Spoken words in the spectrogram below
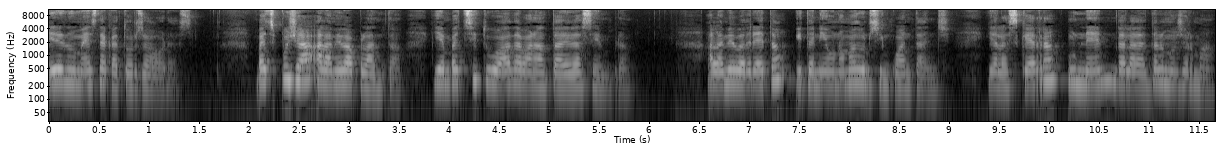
era només de 14 hores. Vaig pujar a la meva planta i em vaig situar davant el taler de sempre. A la meva dreta hi tenia un home d'uns 50 anys i a l'esquerra un nen de l'edat del meu germà,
